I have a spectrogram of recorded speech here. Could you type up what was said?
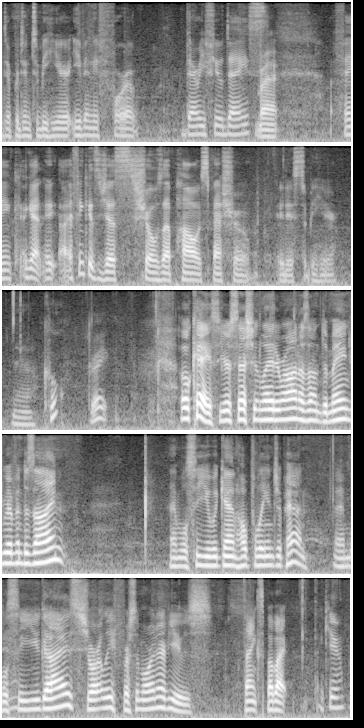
the opportunity to be here, even if for very few days. right. I think again, it, I think it just shows up how special it is to be here. Yeah. Cool. Great. Okay, so your session later on is on domain-driven design, and we'll see you again hopefully in Japan. And we'll Yeah. see you guys shortly for some more interviews. Thanks. Bye bye. Thank you.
